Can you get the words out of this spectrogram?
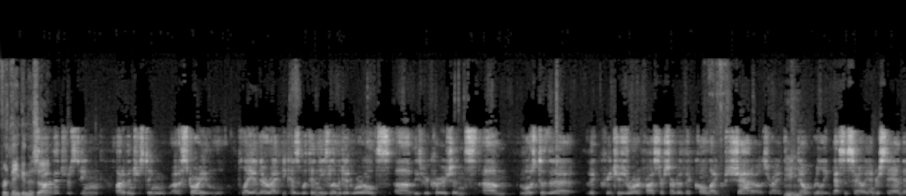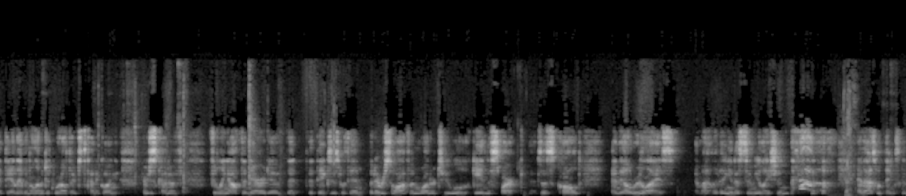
for thinking this up. a lot up. of interesting, a lot of interesting uh, story play in there, right? Because within these limited worlds, uh, these recursions, um, most of the the creatures you run across are sort of they're called like shadows, right? They don't really necessarily understand that they live in a limited world. They're just kind of going, they're just kind of filling out the narrative that, that they exist within. But every so often, one or two will gain the spark, as it's called, and they'll realize am I living in a simulation? and that's when things can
